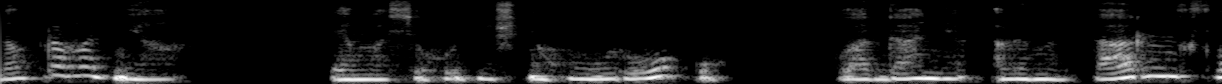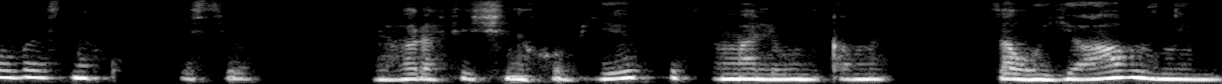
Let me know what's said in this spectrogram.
Доброго дня! Тема сьогоднішнього уроку складання елементарних словесних описів, географічних об'єктів за малюнками, за уявленнями,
